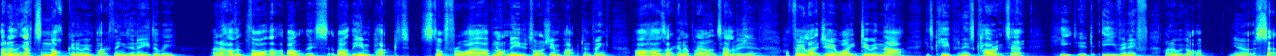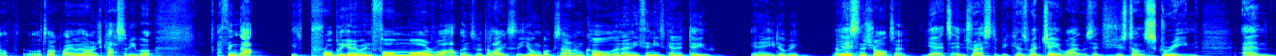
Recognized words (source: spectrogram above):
I don't think that's not going to impact things in AEW. And I haven't thought that about this, about the impact stuff for a while. I've not needed to watch Impact and think, oh, how's that going to play out on television? Yeah. I feel like Jay White doing that is keeping his character heated, even if I know we got a you know a setup that we'll talk about here with Orange Cassidy, but I think that is probably going to inform more of what happens with the likes of the Young Bucks and Adam Cole than anything he's going to do in AEW, at Yeah. least in the short term. Yeah, it's interesting because when Jay White was introduced on screen and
